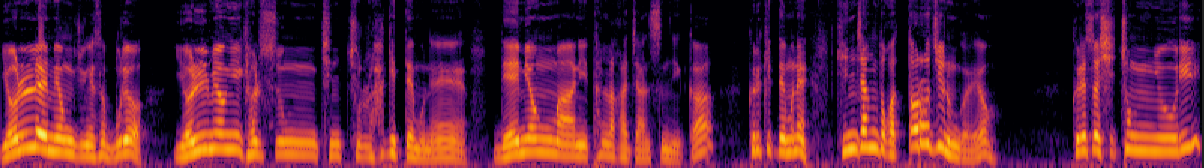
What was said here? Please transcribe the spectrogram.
14명 중에서 무려 10명이 결승 진출을 하기 때문에 4명만이 탈락하지 않습니까? 그렇기 때문에 긴장도가 떨어지는 거예요. 그래서 시청률이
